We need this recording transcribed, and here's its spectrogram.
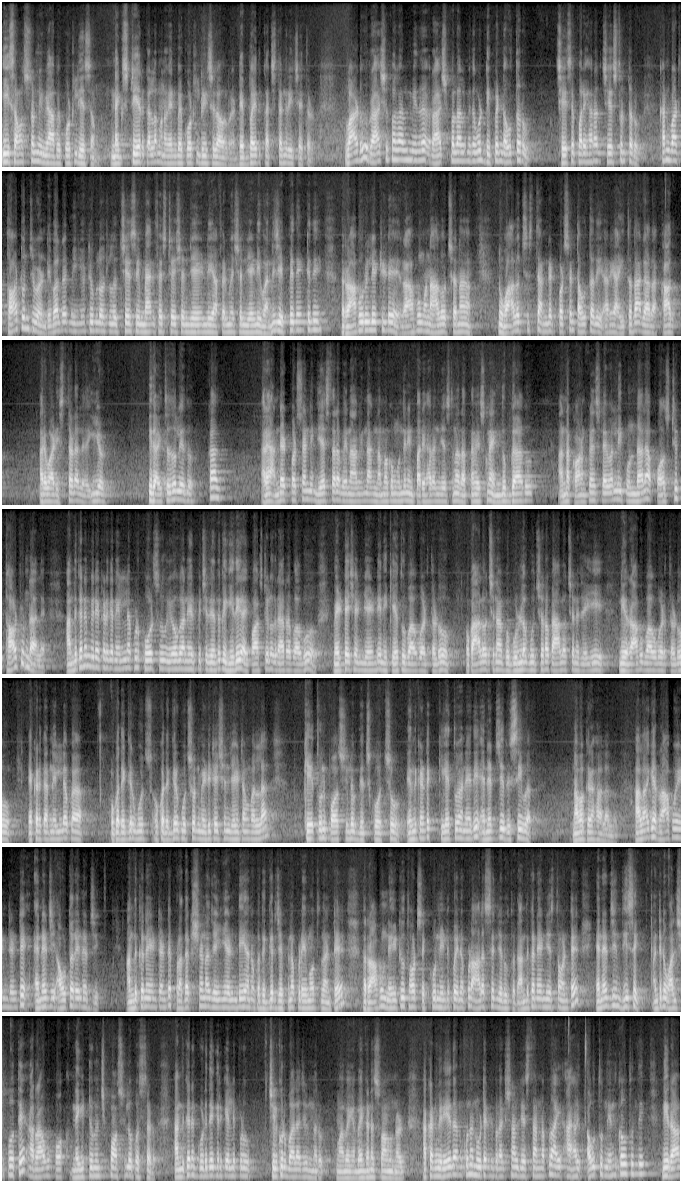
ఈ సంవత్సరం మేము యాభై కోట్లు చేసాం నెక్స్ట్ ఇయర్ కల్లా మనం ఎనభై కోట్లు రీచ్ కావాలరా. డెబ్బై ఐదు ఖచ్చితంగా రీచ్ అవుతాడు వాడు రాశి ఫలాల మీద రాశి ఫలాల మీద కూడా డిపెండ్ అవుతారు. చేసే పరిహారాలు చేస్తుంటారు. కానీ వాటి థాట్ ఉంది చూడండి. ఇవాళ రేపు మీ యూట్యూబ్లో వచ్చేసి మేనిఫెస్టేషన్ చేయండి అఫర్మేషన్ చేయండి ఇవన్నీ చెప్పేది ఏంటిది? రాహు రిలేటెడే రాహు మన ఆలోచన. నువ్వు ఆలోచిస్తే హండ్రెడ్ పర్సెంట్ అవుతుంది. అరే అవుతుందా కాదా? కాదు. అరే వాడు ఇస్తాడా లేదా? ఇయ్యడు. ఇది అవుతుందో లేదో? కాదు. అరే హండ్రెడ్ పర్సెంట్ నేను చేస్తారా? పోయి నా మీద నాకు నమ్మకం ఉంది. నేను పరిహారం చేస్తున్నా రత్నం వేసుకున్నా ఎందుకు కాదు? అన్న కాన్ఫిడెన్స్ లెవెల్ నీకు ఉండాలి. ఆ పాజిటివ్ థాట్ ఉండాలి. అందుకనే మీరు ఎక్కడికైనా వెళ్ళినప్పుడు కోర్సు యోగా నేర్పించేది ఎందుకు? ఇది పాజిటివ్లోకి రారా బాబు? మెడిటేషన్ చేయండి నీ కేతు బాగుపడతాడు. ఒక ఆలోచన గుళ్ళో కూర్చొని ఒక ఆలోచన చెయ్యి నీ రాహు బాగుపడతాడు. ఎక్కడికైనా వెళ్ళి ఒక ఒక దగ్గర కూర్చో ఒక దగ్గర కూర్చొని మెడిటేషన్ చేయటం వల్ల కేతుని పాజిటివ్లోకి తెచ్చుకోవచ్చు. ఎందుకంటే కేతు అనేది ఎనర్జీ రిసీవర్ నవగ్రహాలలో. అలాగే రాహు ఏంటంటే ఎనర్జీ అవుటర్ ఎనర్జీ. అందుకనే ఏంటంటే ప్రదక్షిణ చెయ్యండి అని ఒక దగ్గర చెప్పినప్పుడు ఏమవుతుందంటే రాహు నెగిటివ్ థాట్స్ ఎక్కువ నిండిపోయినప్పుడు ఆలస్యం జరుగుతుంది. అందుకనే ఏం చేస్తాం అంటే ఎనర్జీని తీసేయి. అంటే నువ్వు అలసిపోతే ఆ రాహు నెగిటివ్ నుంచి పాజిటివ్లోకి వస్తాడు. అందుకని గుడి దగ్గరికి వెళ్ళి ఇప్పుడు చిలుకూరు బాలాజీ ఉన్నారు మా వెంకన్న స్వామి ఉన్నాడు. అక్కడ మీరు ఏదనుకున్నా నూట ఎనిమిది ప్రదక్షిణాలు చేస్తా అన్నప్పుడు అవుతుంది. ఎందుకు అవుతుంది? నీ రా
